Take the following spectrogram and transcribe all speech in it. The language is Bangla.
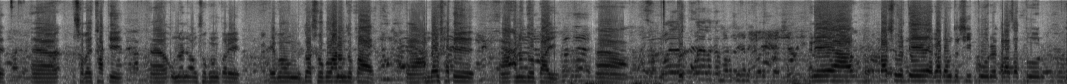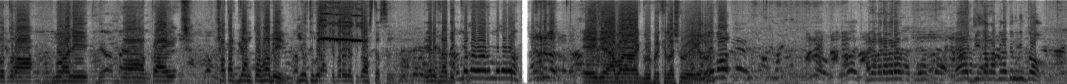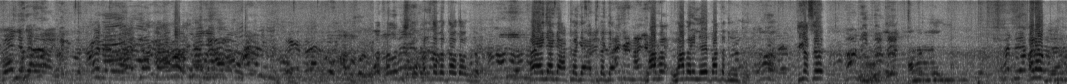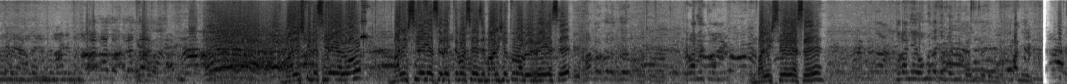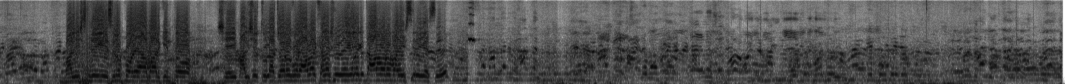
সবাই থাকে উন্নয়নে অংশগ্রহণ করে এবং দর্শকও আনন্দ পায় আমরাও সাথে আনন্দ পাই। আহ, এলাকার মানুষ এখানে খেলা দেখতে আসে মানে পার্শ্ববর্তী রাধামন্তর শিবপুর কালাচাঁদপুর তোতরা মোহালি প্রায় সাত আট গ্রাম তো হবেই ইউটিউবে আছে বড় থেকে আসতে আছে এখানে খেলা দেখতে এই যে আবার আরেক গ্রুপের খেলা শুরু হয়ে গেল। জি জ্বালা করে দিবো কিন্তু খালি দাও, দাও, দাও, দাও। হ্যাঁ, এই যে, এই যে, আট লাগে, আট লাগে। না পারিলে বাদ দাও তুমি কিন্তু ঠিক আছে বালিশ কিন্তু ছিঁড়ে গেল বালিশ ছিঁড়ে গেছে দেখতে পাচ্ছেন এই যে বালিশের তোলা বের হয়ে গেছে। বালিশ ছিঁড়ে গেছে। বালিশ ছিঁড়ে গিয়েছিল পরে আবার কিন্তু সেই বালিশের তোলা জড়ো করে আবার খেলা শুরু হয়ে গেল, কিন্তু আবারও বালিশ ছিঁড়ে গেছে।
